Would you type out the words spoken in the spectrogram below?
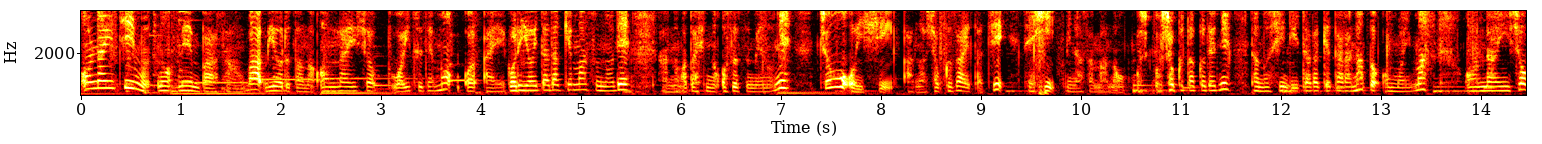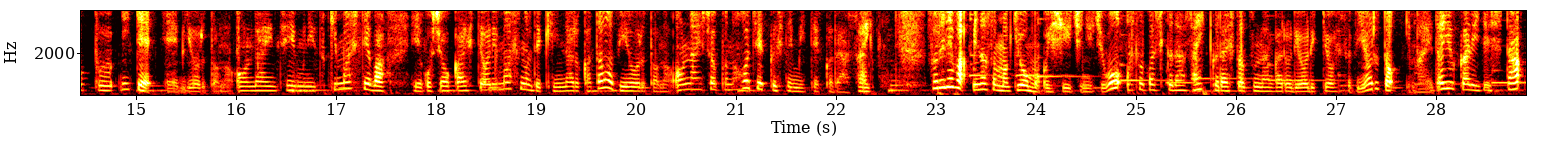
オンラインチームのメンバーさんはビオルトのオンラインショップをいつでもご,、えー、ご利用いただけますのであの私のおすすめのね超美味しいあの食材たちぜひ皆様のご食卓でね楽しんでいただけたらなと思います。オンラインショップにて、えー、ビオルトのオンラインチームにつきましては、えー、ご紹介しておりますので気になる方はビオルトのオンラインショップの方チェックしてみてくださいそれでは皆様今日も美味しい一日をお過ごしください暮らしとつながる料理教室ビオルト今枝ゆかりでした。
